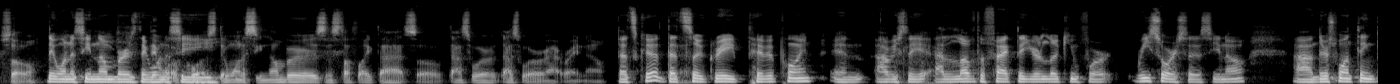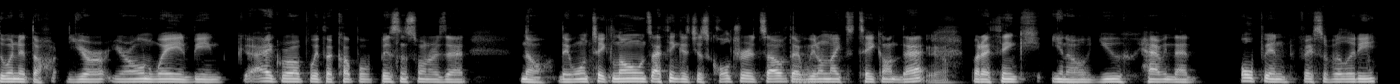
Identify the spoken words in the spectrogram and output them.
so They want to see numbers. They, they want to course, see. they want to see numbers and stuff like that so that's where that's where we're at right now That's good. That's a great pivot point. And obviously, I love the fact that you're looking for resources. You know, uh, there's one thing doing it the your your own way and being. I grew up with a couple business owners that no, they won't take loans. I think it's just culture itself that we don't like to take on that. yeah But I think you know you having that open flexibility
